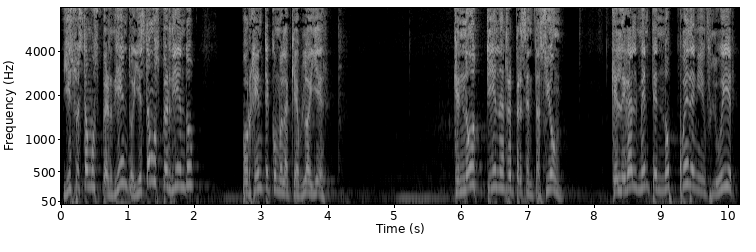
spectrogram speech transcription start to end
Y eso estamos perdiendo. Y estamos perdiendo por gente como la que habló ayer, que no tienen representación, que legalmente no pueden influir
